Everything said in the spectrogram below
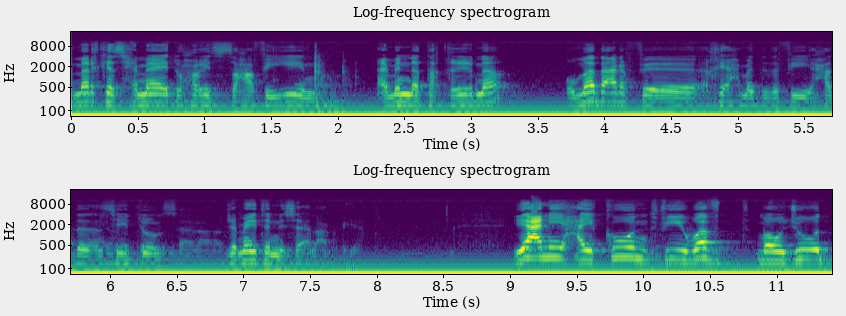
مركز حماية وحرية الصحفيين عملنا تقريرنا وما بعرف آه، أخي أحمد إذا في حدا نسيته. جمعيه النساء العربيات يعني حيكون في وفد موجود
